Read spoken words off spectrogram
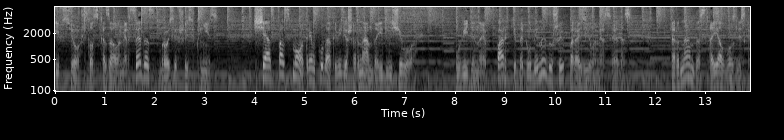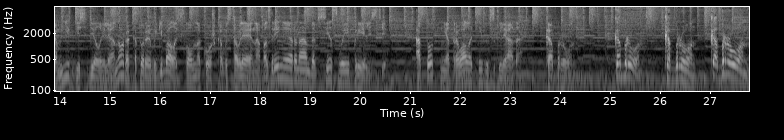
и все, что сказала Мерседес, бросившись вниз. «Сейчас посмотрим, куда ты ведешь Эрнанда и для чего». Увиденное в парке до глубины души поразило Мерседес. Эрнандо стоял возле скамьи, где сидела Элеонора, которая выгибалась словно кошка, выставляя на обозрение Эрнандо все свои прелести. А тот не отрывал от них взгляда. Каброн. Каброн! Каброн! Каброн!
